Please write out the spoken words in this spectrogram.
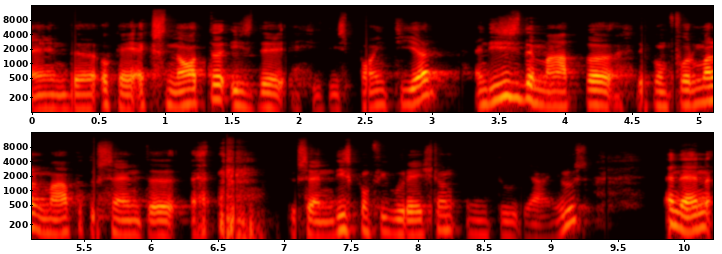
And uh, okay, x naught is, the, is this point here. And this is the map, uh, the conformal map to send, uh, to send this configuration into the annulus. And then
